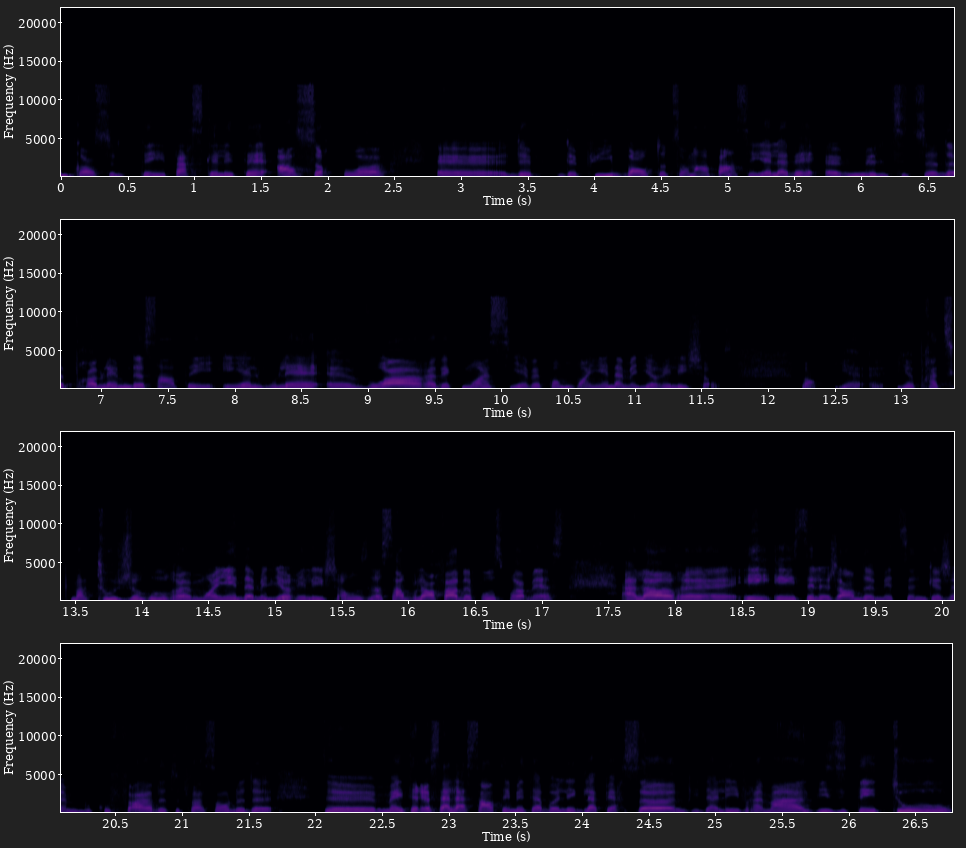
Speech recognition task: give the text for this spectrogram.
me consulter parce qu'elle était en surpoids euh, depuis bon, toute son enfance et elle avait une euh, multitude de problèmes de santé et elle voulait euh, voir avec moi s'il n'y avait pas moyen d'améliorer les choses. Bon, il y a, pratiquement toujours moyen d'améliorer les choses sans vouloir faire de fausses promesses. Alors, et, c'est le genre de médecine que j'aime beaucoup faire de toute façon, de, de m'intéresser à la santé métabolique de la personne, puis d'aller vraiment visiter tous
